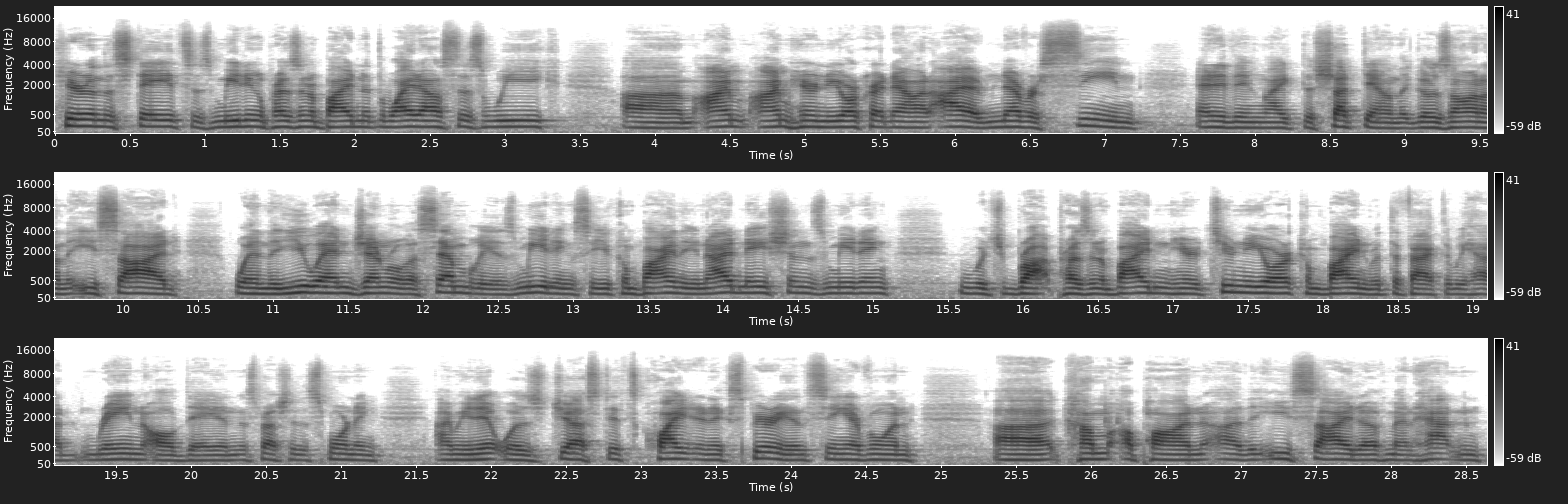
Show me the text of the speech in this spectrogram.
here in the States, is meeting with President Biden at the White House this week. Um, I'm, I'm here in New York right now, and I have never seen anything like the shutdown that goes on on the east side when the UN General Assembly is meeting. So you combine the United Nations meeting, which brought President Biden here to New York, combined with the fact that we had rain all day, and especially this morning. I mean, it was just, it's quite an experience seeing everyone uh, come upon uh, the east side of Manhattan.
